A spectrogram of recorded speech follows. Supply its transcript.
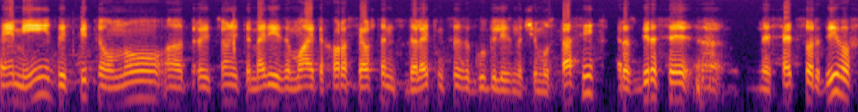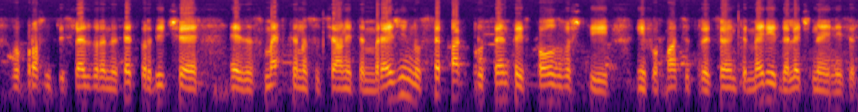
теми, действително а, традиционните медии за младите хора все още далеч не са загубили значимостта си. Разбира се, а, не се твърди в въпросното изследване, не се твърди, че е за сметка на социалните мрежи, но все пак процента използващи информация от традиционните медии далеч не е нисък.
